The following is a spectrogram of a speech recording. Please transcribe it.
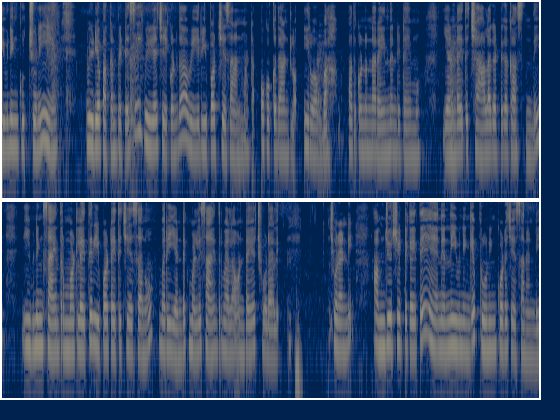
ఈవినింగ్ కూర్చుని వీడియో పక్కన పెట్టేసి వీడియో చేయకుండా అవి రీపోర్ట్ చేశాను అనమాట ఒక్కొక్క దాంట్లో. ఈరో అబ్బా పదకొండున్నర అయిందండి టైము. ఎండ అయితే చాలా గట్టిగా కాస్తుంది. ఈవినింగ్ సాయంత్రం మొదలైతే రిపోర్ట్ రీపోర్ట్ అయితే చేశాను. మరి ఎండకి మళ్ళీ సాయంత్రం ఎలా ఉంటాయో చూడాలి. చూడండి. అంజూర్ చెట్టుకైతే నిన్న ఈవినింగే ప్రూనింగ్ కూడా చేశానండి.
